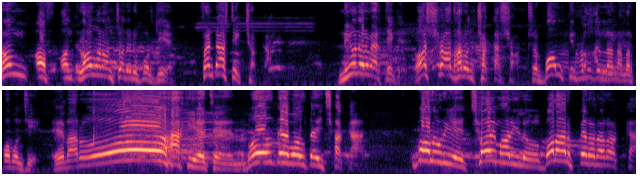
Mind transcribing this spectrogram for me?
long off long on অঞ্চলের উপর দিয়ে। ফ্যান্টাস্টিক ছক্কা। নিয়নের ব্যাট থেকে অসাধারণ ছক্কার শট বল কিন্তু হামিদুল্লাহ নাম্বার পবনজি। এবারও হাঁকিয়েছেন। বলতে বলতেই ছক্কা। বল উড়িয়ে ছয় মারিল বলার পেল না রক্ষা।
